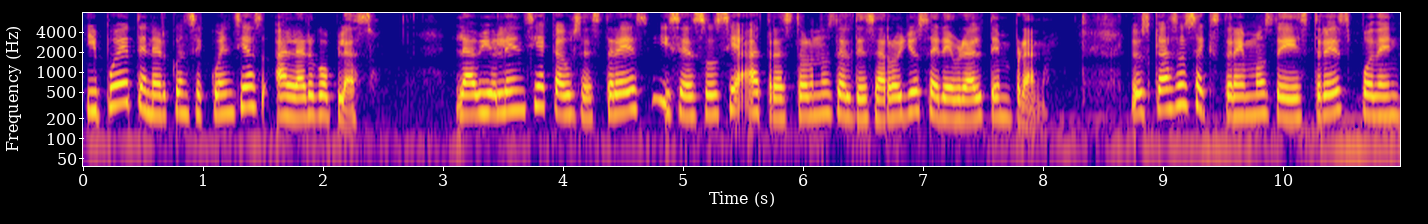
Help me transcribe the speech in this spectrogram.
y puede tener consecuencias a largo plazo. La violencia causa estrés y se asocia a trastornos del desarrollo cerebral temprano. Los casos extremos de estrés pueden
